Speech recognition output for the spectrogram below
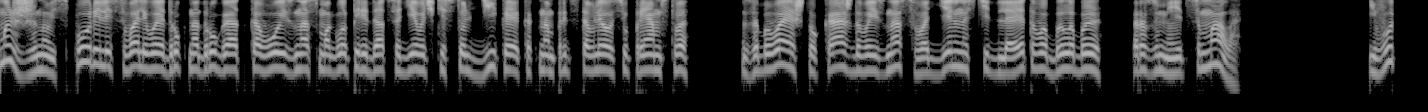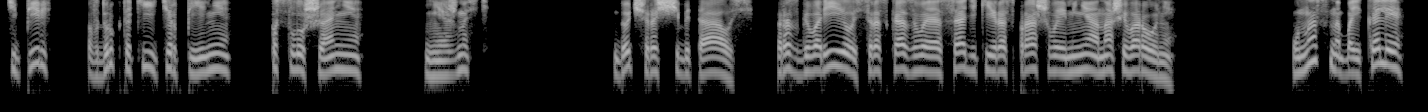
Мы с женой спорили, сваливая друг на друга, от кого из нас могло передаться девочке столь дикое, как нам представлялось упрямство, забывая, что каждого из нас в отдельности для этого было бы, разумеется, мало. И вот теперь вдруг такие терпение, послушание, нежность. Дочь расщебеталась, разговорилась, рассказывая о садике и расспрашивая меня о нашей вороне. У нас на Байкале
